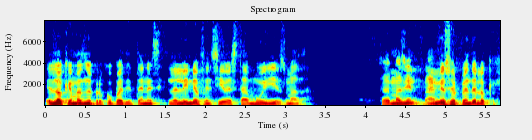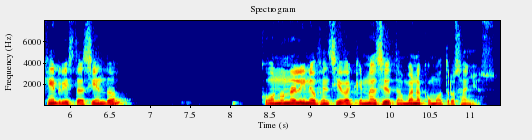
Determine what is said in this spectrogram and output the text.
es lo que más me preocupa Titanes. La línea ofensiva está muy diezmada. O sea, más bien, a mí me sorprende lo que Henry está haciendo con una línea ofensiva que no ha sido tan buena como otros años.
